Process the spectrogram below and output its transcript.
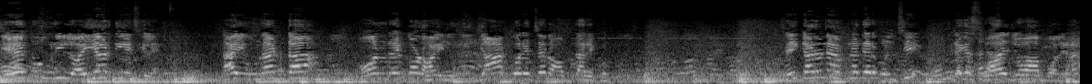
যেহেতু উনি লয়ার দিয়েছিলেন তাই উনারটা অন রেকর্ড হয়নি। উনি যা করেছেন অফ দ্য রেকর্ড সেই কারণে আপনাদের বলছি এটাকে সওয়াল জবাব বলে না।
